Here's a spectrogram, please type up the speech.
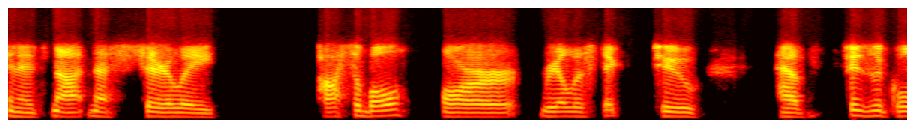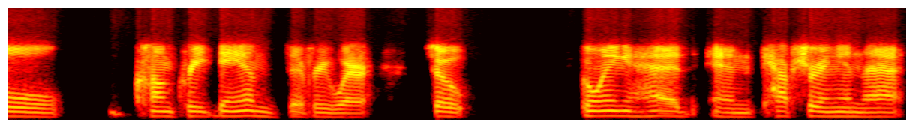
And it's not necessarily possible or realistic to have physical concrete dams everywhere. So going ahead and capturing in that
